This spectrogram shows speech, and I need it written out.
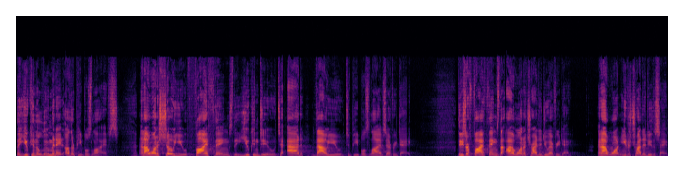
that you can illuminate other people's lives. And I want to show you five things that you can do to add value to people's lives every day. These are five things that I want to try to do every day. And I want you to try to do the same.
